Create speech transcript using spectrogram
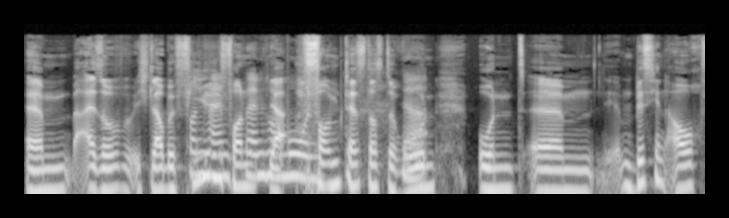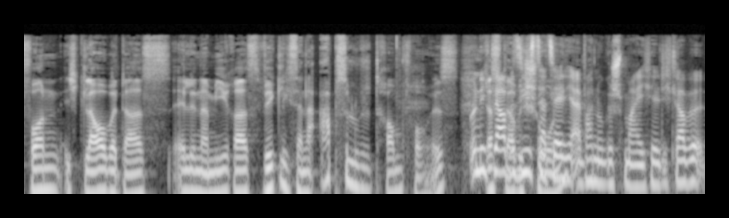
Ähm, also ich glaube viel von, von ja, vom Testosteron ja. und ähm, ein bisschen auch von, ich glaube, dass Elena Miras wirklich seine absolute Traumfrau ist. Und ich das glaube, glaube sie ist tatsächlich einfach nur geschmeichelt. Ich glaube,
